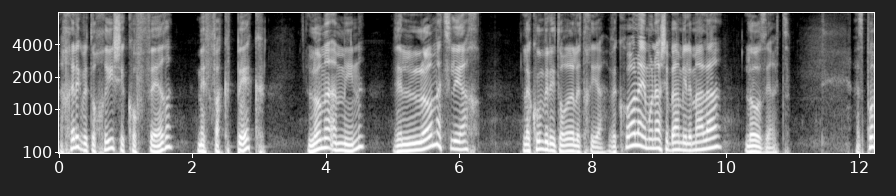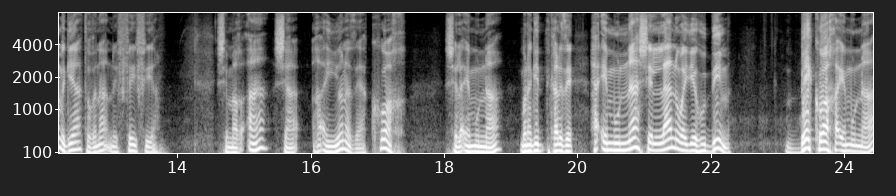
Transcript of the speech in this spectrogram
החלק בתוכי שכופר, מפקפק, לא מאמין ולא מצליח לקום ולהתעורר לתחייה. וכל האמונה שבאה מלמעלה לא עוזרת. אז פה מגיעה תובנה נפייפייה, שמראה שהרעיון הזה, הכוח של האמונה, בוא נגיד, נקרא לזה, האמונה שלנו, היהודים, בכוח האמונה,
